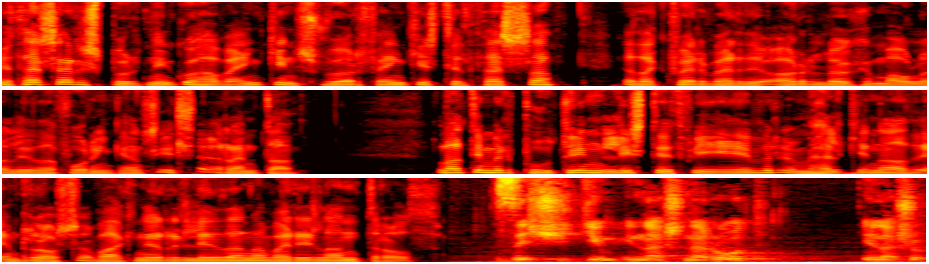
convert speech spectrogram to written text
Við þessari spurningu hafa engin svör fengist til þessa eða hver verði örlög málaliða fóringjans illremda. Vladimir Putin lístið því yfir um helgina að innrás Vagnirliðana væri landráð. Защитим и наш народ и нашу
